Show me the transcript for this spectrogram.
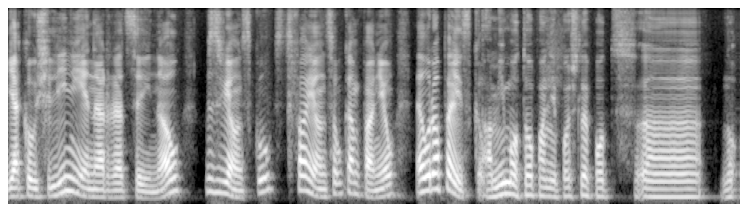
jakąś linię narracyjną w związku z trwającą kampanią europejską. A mimo to, panie pośle, pod, e, no,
